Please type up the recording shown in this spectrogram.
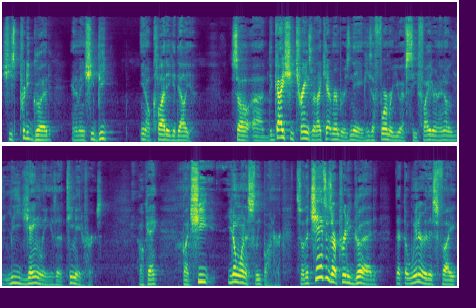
she's pretty good. And I mean, she beat you know, Claudia Gadelha. So uh, the guy she trains with, I can't remember his name. He's a former UFC fighter, and I know Li Jingliang is a teammate of hers. Okay, but she, you don't want to sleep on her. So the chances are pretty good that the winner of this fight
